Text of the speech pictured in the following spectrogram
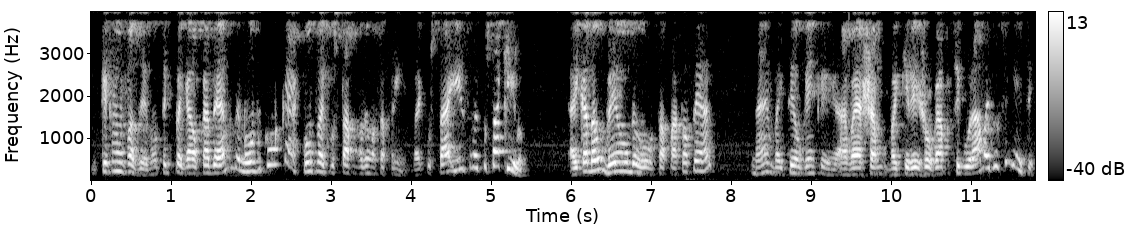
O que, que vamos fazer? Vamos ter que pegar o caderno de novo e colocar quanto vai custar para fazer uma safrinha. Vai custar isso, vai custar aquilo. Aí cada um vê onde o sapato aperta, né? Vai ter alguém que ah, vai achar, vai querer jogar para segurar, mas é o seguinte,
